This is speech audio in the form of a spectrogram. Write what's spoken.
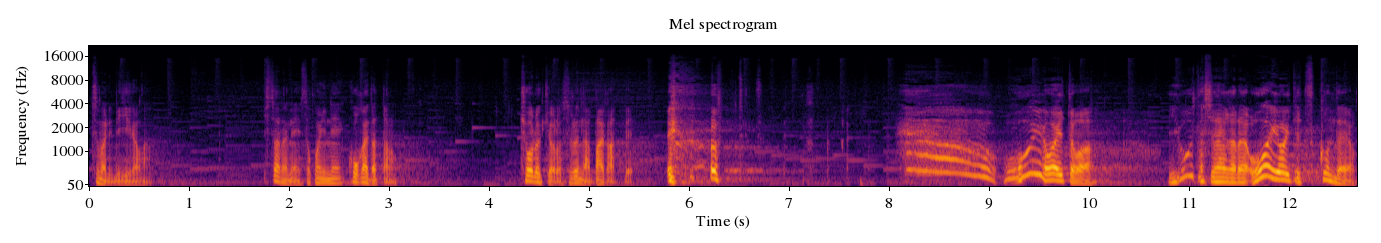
つまり右側。したらねそこにねこう書いてあったの。キョロキョロするなバカって。おいおいとは用を足しながらおいおいって突っ込んだよ。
